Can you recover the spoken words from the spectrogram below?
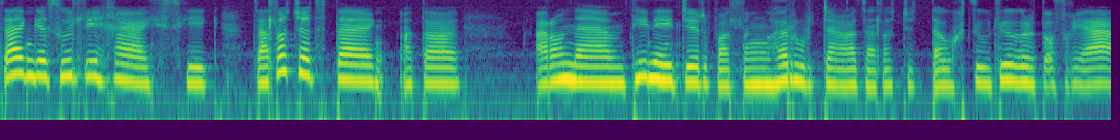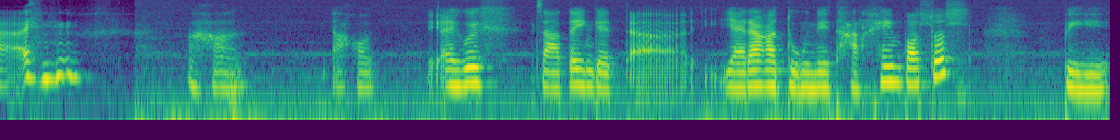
За ингээ сүүлийнхаа хэсгийг залуучуудтай одоо 18 тинейжер болон 20 хүрж байгаа залуучуудтай өгөх зөвлөгөөгөөр дуусгая. Аха. Яг хоо айгүй их за одоо ингээд яриагаа дүгнээд харах юм бол би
